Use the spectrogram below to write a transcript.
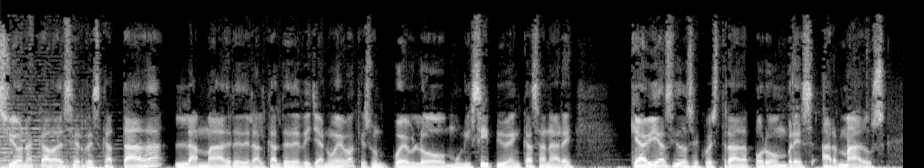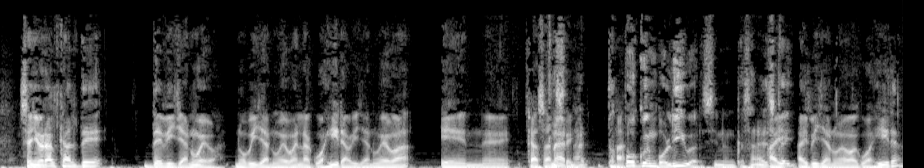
atención, acaba de ser rescatada la madre del alcalde de Villanueva, que es un pueblo municipio en Casanare, que había sido secuestrada por hombres armados. Señor alcalde de Villanueva, no Villanueva en La Guajira, Villanueva en eh, Casanare. Casanare. Tampoco en Bolívar, sino en Casanare. Hay, hay Villanueva Guajira.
